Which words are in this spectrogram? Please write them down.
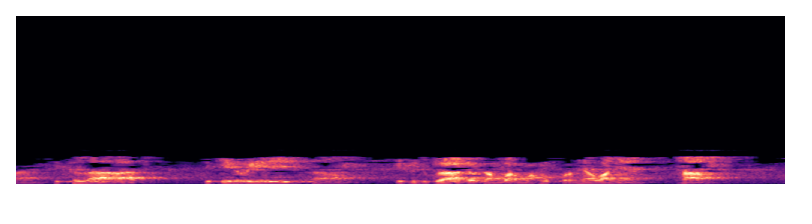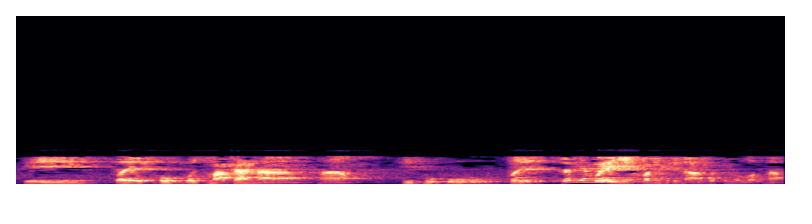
nah, di gelas, di piring. Nah, itu juga ada gambar makhluk bernyawa-nya. Nah, di bungkus makanan, nah, di buku, baik dan yang lainnya. Kan Nah,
